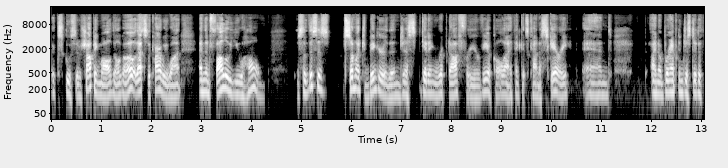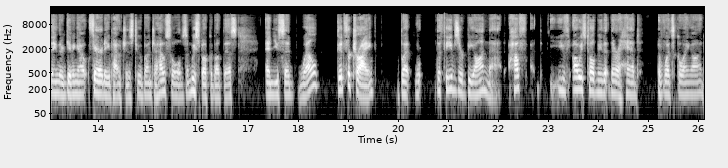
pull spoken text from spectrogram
exclusive shopping mall. They'll go, "Oh, that's the car we want," and then follow you home. So this is so much bigger than just getting ripped off for your vehicle. I think it's kind of scary. And I know Brampton just did a thing. They're giving out Faraday pouches to a bunch of households, and we spoke about this and you said, "Well, good for trying, but the thieves are beyond that." How you've always told me that they're ahead of what's going on.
